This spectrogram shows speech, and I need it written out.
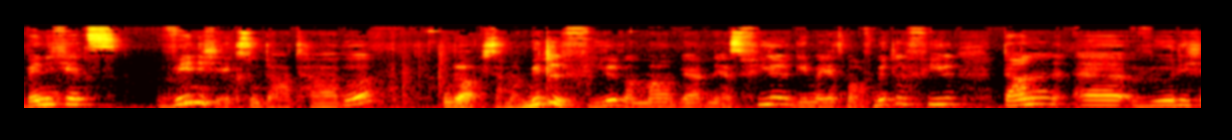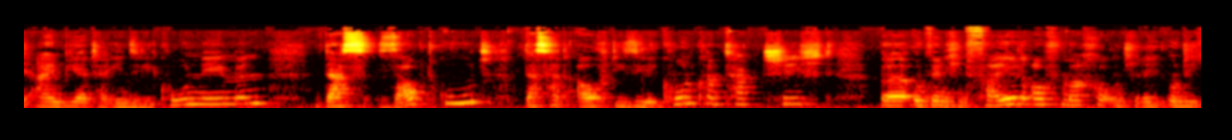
Wenn ich jetzt wenig Exudat habe, oder ich sag mal mittelfiel, wir hatten erst viel, gehen wir jetzt mal auf mittelfiel, dann äh, würde ich ein Biatain-Silikon nehmen. Das saugt gut, das hat auch die Silikonkontaktschicht. Äh, und wenn ich einen Pfeil drauf mache und, die, und ich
